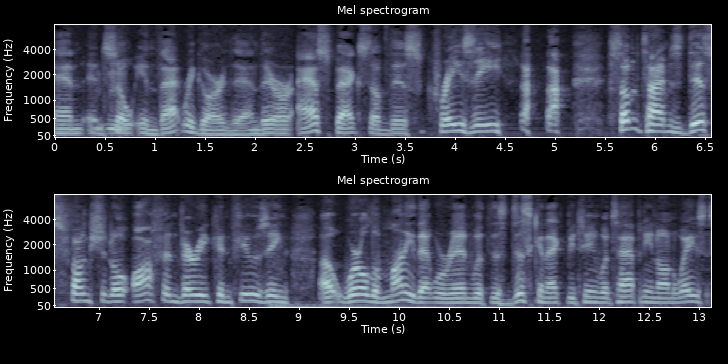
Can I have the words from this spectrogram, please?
And and mm-hmm. so in that regard then there are aspects of this crazy sometimes dysfunctional, often very confusing uh, world of money that we're in with this disconnect between what's happening on Ways,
